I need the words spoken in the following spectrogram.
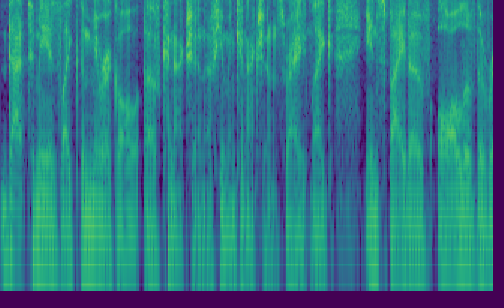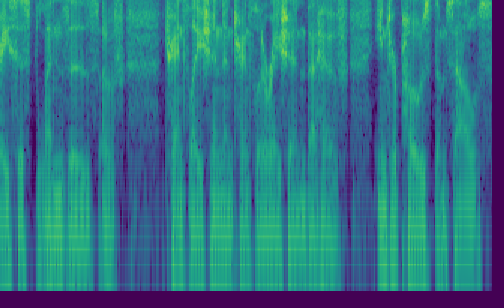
That to me is like the miracle of connection, of human connections, right? Like, in spite of all of the racist lenses of translation and transliteration that have interposed themselves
